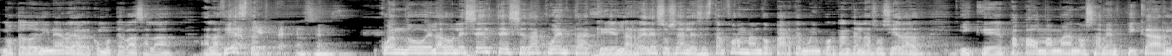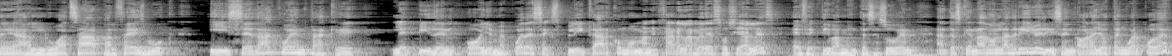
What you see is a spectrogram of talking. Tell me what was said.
no te doy dinero y a ver cómo te vas a la, a la fiesta. Cuando el adolescente se da cuenta que las redes sociales están formando parte muy importante en la sociedad y que papá o mamá no saben picarle al WhatsApp, al Facebook, y se da cuenta que le piden, oye, ¿me puedes explicar cómo manejar las redes sociales? Efectivamente, se suben antes que nada un ladrillo y dicen, ahora yo tengo el poder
